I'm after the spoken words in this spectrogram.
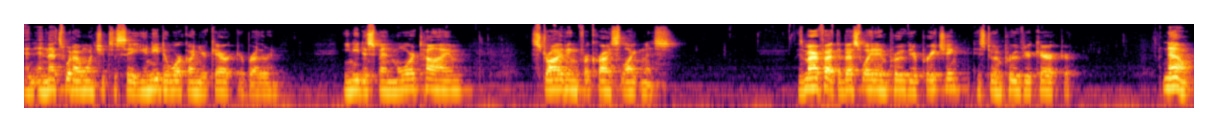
And, and that's what I want you to see. You need to work on your character, brethren. You need to spend more time striving for Christ likeness as a matter of fact, the best way to improve your preaching is to improve your character. Now,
